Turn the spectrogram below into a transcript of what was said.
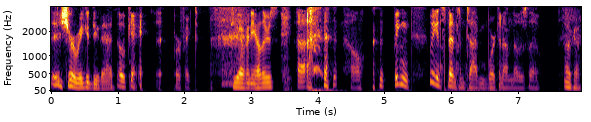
Uh, sure, we could do that. Okay, perfect. Do you have any others? Uh, no, we can we can spend some time working on those though. Okay.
